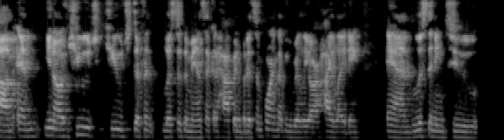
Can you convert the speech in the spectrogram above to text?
um, and you know a huge huge different list of demands that could happen but it's important that we really are highlighting and listening to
